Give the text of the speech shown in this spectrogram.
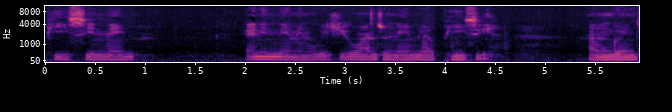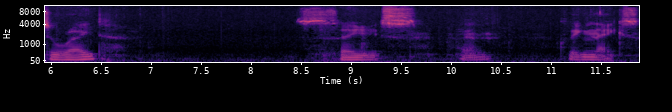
PC name any name in which you want to name your PC I'm going to write says and click next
